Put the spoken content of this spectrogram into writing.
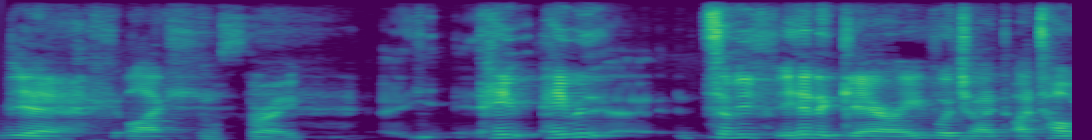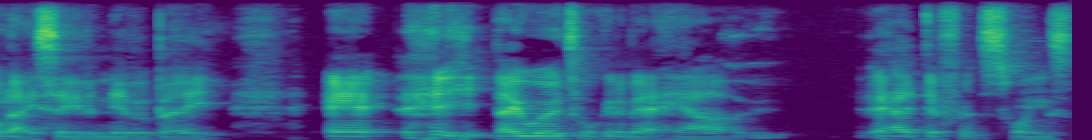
Yeah, like Or three. he he was to be fair to Gary, which I, I told AC to never be, eh, and he, they were talking about how how different swings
